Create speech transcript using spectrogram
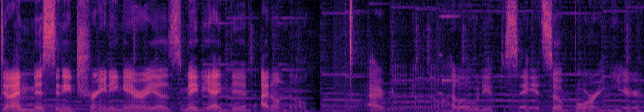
did I miss any training areas? Maybe I did. I don't know. I really don't know. Hello, what do you have to say? It's so boring here.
